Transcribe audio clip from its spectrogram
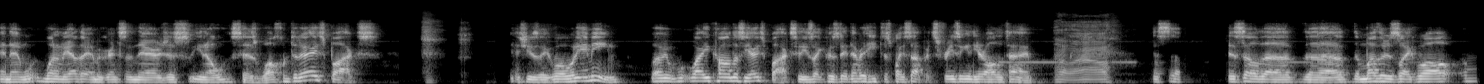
And then one of the other immigrants in there just, you know, says, Welcome to the icebox. And she's like, Well, what do you mean? Why, why are you calling this the icebox? And he's like, Because they never heat this place up. It's freezing in here all the time. Oh wow. And so, and so the, the the mother's like, well,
